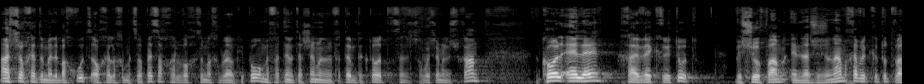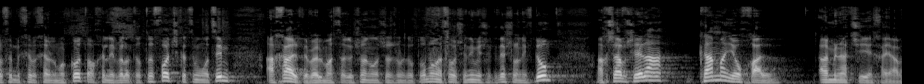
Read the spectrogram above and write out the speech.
אז שאוכל טמא לבחוץ, האוכל חמץ בפסח, אוכל וחצים לחם ביום כיפור, מפתם את השמן, מפתם את הקטורת, את השמן לשולחן. כל אלה חייבי כריתות. ושוב פעם, אין לה ששנה מחבל כתות ואלפי מלחמת חבל מלכות, האוכל יותר טרפות, שקצמים רוצים, אכל, תבל מעשר ראשון, ראשון של תרומה, מעשר שני ושקדש לא נפדו. עכשיו שאלה, כמה יאכל על מנת שיהיה חייב?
